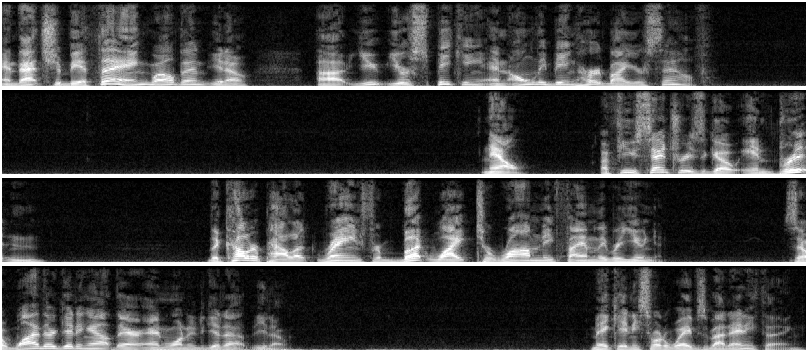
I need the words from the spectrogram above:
and that should be a thing. Well, then, you know, uh, you, you're speaking and only being heard by yourself. Now, a few centuries ago in Britain, the color palette ranged from butt white to Romney family reunion. So why they're getting out there and wanting to get out, you know, make any sort of waves about anything,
